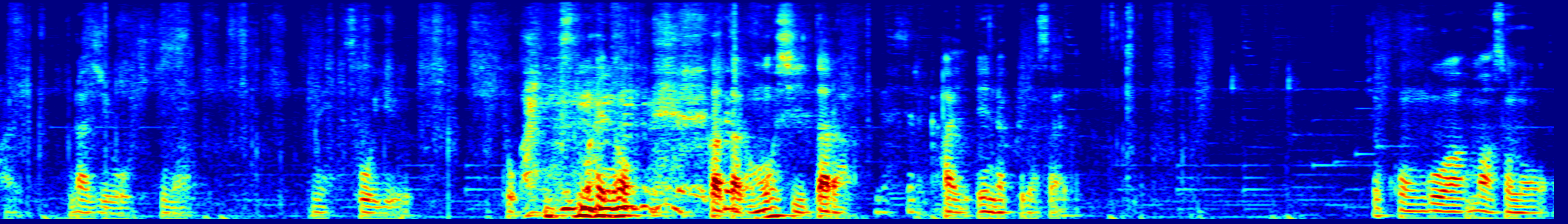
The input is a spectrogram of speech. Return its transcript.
はい、ラジオをお聞きの、ね、そういう都会にお住まいの方がもしいたら、いらっしゃるかなはい、連絡ください。じゃあ今後はまあその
